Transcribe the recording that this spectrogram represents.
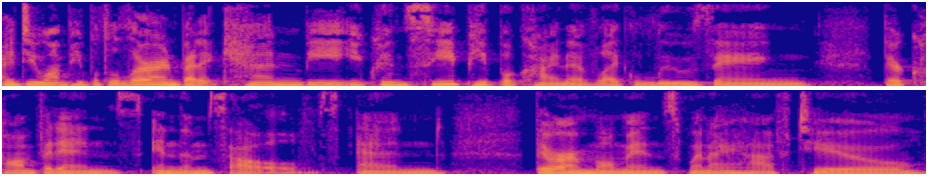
I do want people to learn, but it can be, you can see people kind of like losing their confidence in themselves. And there are moments when I have to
